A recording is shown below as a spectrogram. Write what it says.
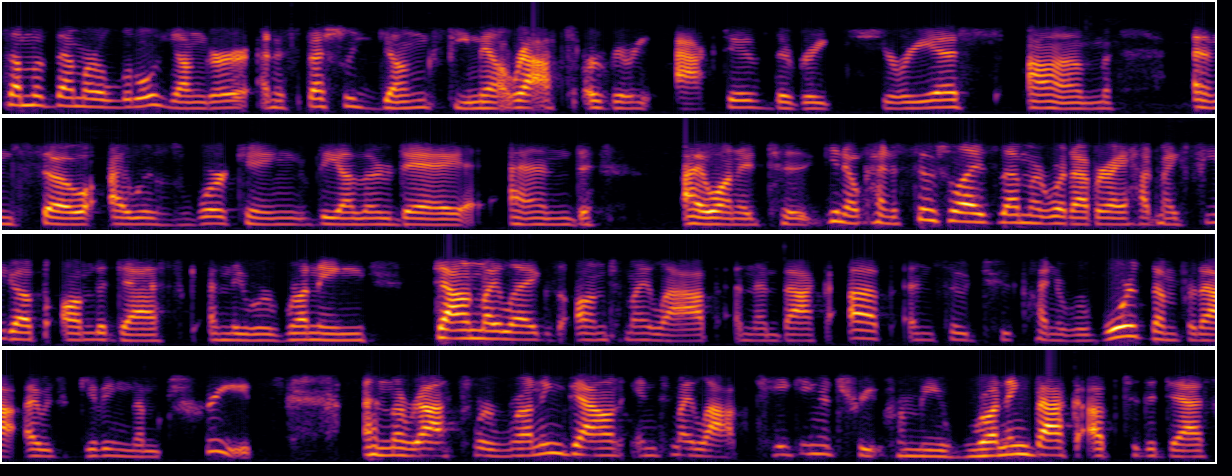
some of them are a little younger, and especially young female rats are very active. They're very curious. Um, and so I was working the other day, and I wanted to, you know, kind of socialize them or whatever. I had my feet up on the desk, and they were running down my legs onto my lap and then back up. And so to kind of reward them for that, I was giving them treats. And the rats were running down into my lap, taking a treat from me, running back up to the desk,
